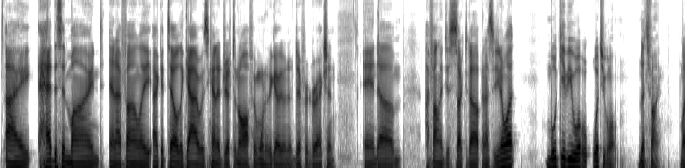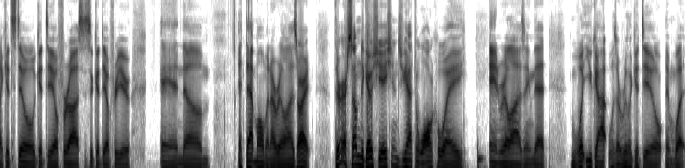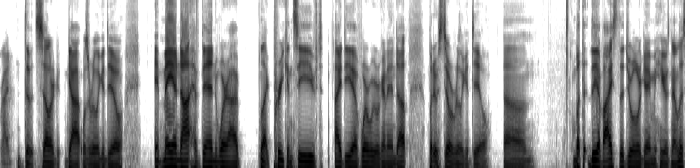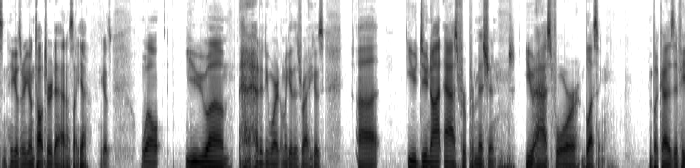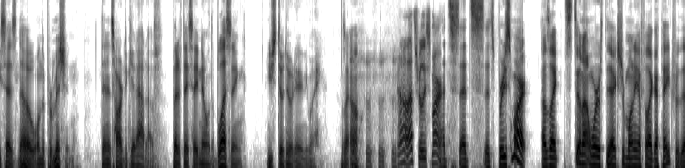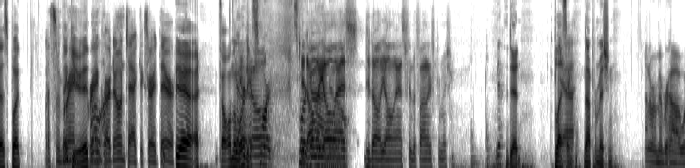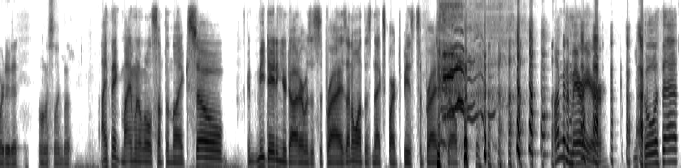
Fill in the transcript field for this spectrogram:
I had this in mind, and I finally I could tell the guy was kind of drifting off and wanted to go in a different direction, and um, I finally just sucked it up and I said, you know what, we'll give you what, what you want. That's fine. Like it's still a good deal for us. It's a good deal for you. And um, at that moment, I realized, all right, there are some negotiations you have to walk away and realizing that what you got was a really good deal and what Right. the seller got was a really good deal. It may not have been where I like preconceived idea of where we were going to end up, but it was still a really good deal. Um, but the, the advice the jeweler gave me, he goes, now listen, he goes, are you going to talk to her dad? I was like, yeah. He goes, well, you, um, how did he word? it? Let me get this right. He goes, uh, you do not ask for permission. You ask for blessing because if he says no on the permission, then it's hard to get out of. But if they say no on the blessing, you still do it anyway. I was like, oh, No, that's really smart. that's that's that's pretty smart. I was like, still not worth the extra money I feel like I paid for this, but That's some Thank Grant, you. It- Grant Well, Cardone tactics right there. yeah, it's all in the Yeah, wording. Yeah. Smart, smart did all y'all ask? Did all y'all ask for the father's permission? Yeah, It did. Blessing, Yeah. not permission. I don't remember how I worded it, honestly, but I think mine went a little something like, so me dating your daughter was a surprise. I don't want this next part to be a surprise. So I'm gonna marry her. You cool with that?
